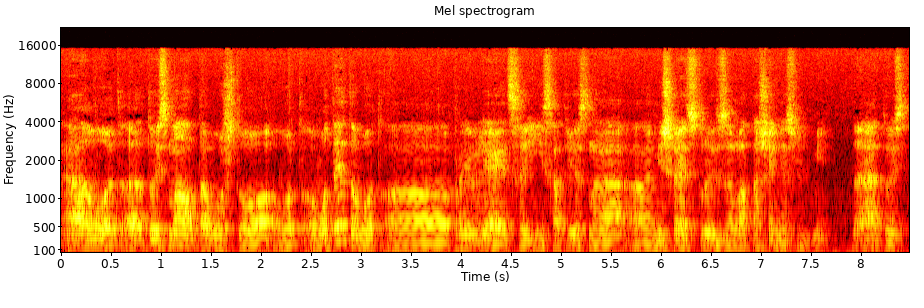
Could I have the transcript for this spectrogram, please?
А, вот, а, то есть мало того, что вот, вот это вот а, проявляется и, соответственно, мешает строить взаимоотношения с людьми, да, то есть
